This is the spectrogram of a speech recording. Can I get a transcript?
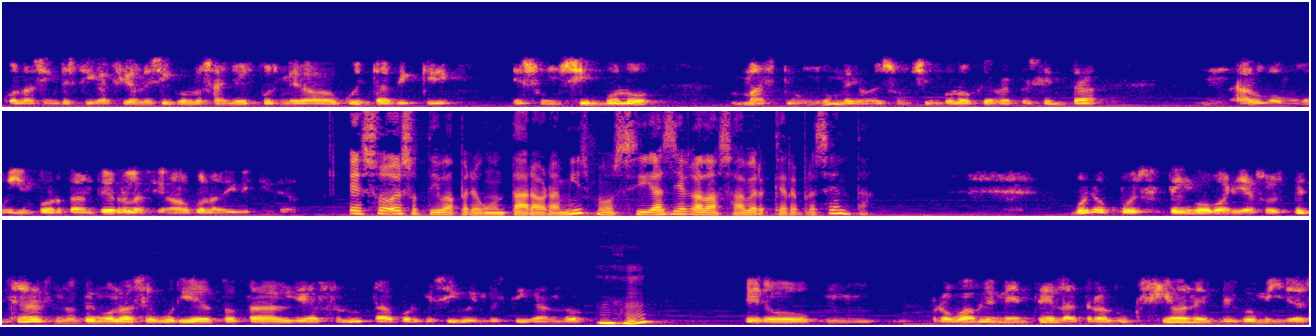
con las investigaciones y con los años, pues me he dado cuenta de que es un símbolo más que un número, es un símbolo que representa algo muy importante relacionado con la divinidad. Eso, eso te iba a preguntar ahora mismo, si has llegado a saber qué representa. Bueno, pues tengo varias sospechas, no tengo la seguridad total y absoluta porque sigo investigando, pero mm, probablemente la traducción, entre comillas,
